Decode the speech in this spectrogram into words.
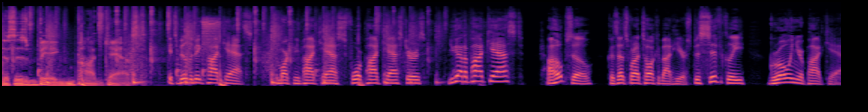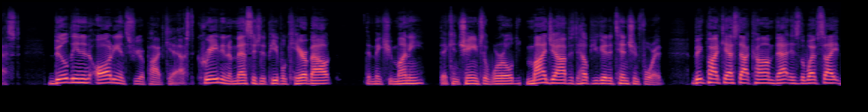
This is Big Podcast. It's Build a Big Podcast, the marketing podcast for podcasters. You got a podcast? I hope so, because that's what I talk about here. Specifically, growing your podcast, building an audience for your podcast, creating a message that people care about, that makes you money, that can change the world. My job is to help you get attention for it. Bigpodcast.com, that is the website.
